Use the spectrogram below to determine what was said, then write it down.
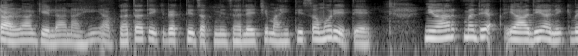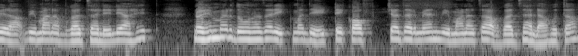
टाळला गेला नाही. अपघातात एक व्यक्ती जखमी झाल्याची माहिती समोर येते. आहे न्यूयॉर्कमध्ये याआधी अनेक वेळा विमान अपघात झालेले आहेत. नोव्हेंबर दोन हजार एकमध्ये टेक ऑफच्या दरम्यान विमानाचा अपघात झाला होता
